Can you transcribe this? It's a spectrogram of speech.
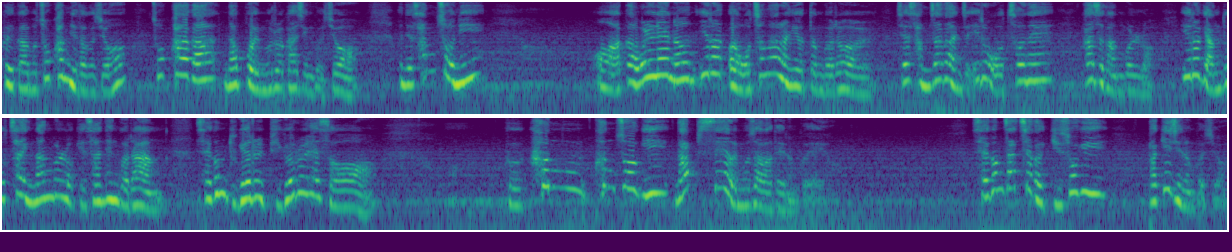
그러니까 뭐 조카입니다. 그죠? 조카가 납부 의무를 가진 거죠. 근데 삼촌이 어 아까 원래는 1억 어, 5천만 원이었던 거를 제 3자가 이제 1억 5천에 가져간 걸로 1억 양도 차익 난 걸로 계산한 거랑 세금 두 개를 비교를 해서 그 큰 큰 쪽이 납세 의무자가 되는 거예요. 세금 자체가 기속이 바뀌지는 거죠.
